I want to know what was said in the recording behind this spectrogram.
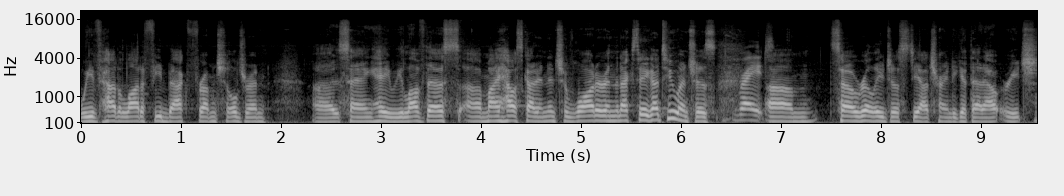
we've had a lot of feedback from children uh, saying, hey, we love this. Uh, my house got an inch of water and the next day got two inches. Right. Um, so really just, yeah, trying to get that outreach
